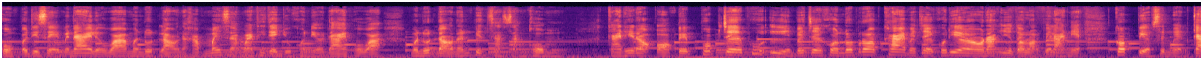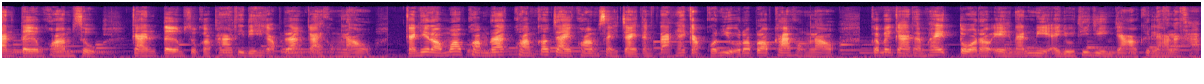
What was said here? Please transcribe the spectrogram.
คงปฏิเสธไม่ได้เลยว่ามนุษย์เรานะครับไม่สามารถที่จะอยู่คนเดียวได้ เพราะว่ามนุษย์เรานั้นเป็นสัตว์สังคม การที่เราออกไปพบเจอผู้อื่น ไปเจอคนรอบๆข้างไปเจอคนที่เรารักอยู่ตลอดเวลาเนี่ยก็เปรียบเสมือนการเติมความสุข การเติมสุขภาพที่ดีให้กับร่างกายของเราการที่เรามอบความรักความเข้าใจความใส่ใจต่างๆ ให้กับคนอยู่รอบๆข้างของเรา ก็เป็นการทำให้ตัวเราเองนั้นมีอายุที่ยืนยาวขึ้นแล้วล่ะครับ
